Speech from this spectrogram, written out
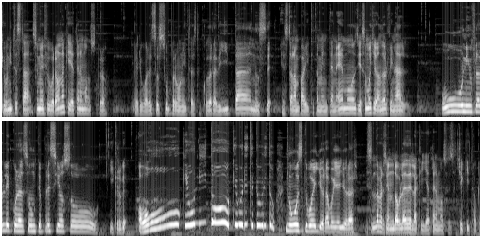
Qué bonita está. Se me figura una que ya tenemos, creo. Pero igual está súper bonita, esta cuadradita, no sé. Esta lamparita también tenemos. Ya estamos llegando al final. ¡Uh, un inflable corazón! ¡Qué precioso! Y creo que... ¡Oh! ¡Qué bonito! ¡Qué bonito, qué bonito! No, es que voy a llorar, voy a llorar. Esa es la versión doble de la que ya tenemos, esta chiquita, ok.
